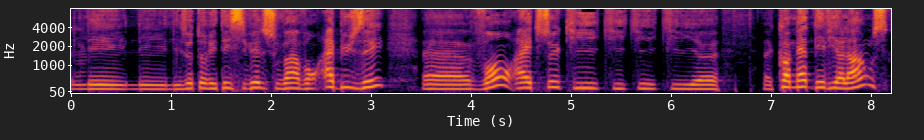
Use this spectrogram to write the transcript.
les, autorités civiles souvent vont abuser, euh, vont être ceux qui, euh, commettent des violences,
